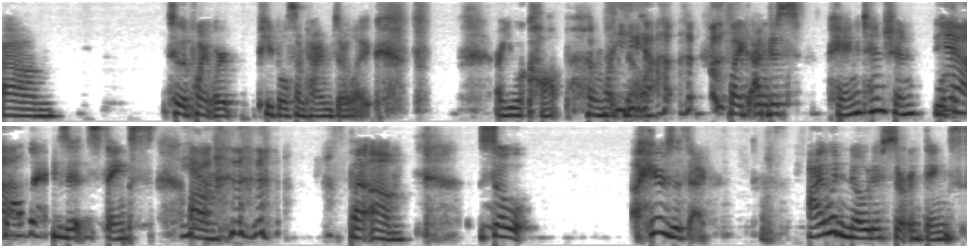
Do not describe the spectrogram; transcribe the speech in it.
um, to the point where people sometimes are like, "Are you a cop?" I'm like, "No." yeah. Like I'm just paying attention, looking Yeah. for all the exits. Thanks. yeah. But um, so here's the thing. I would notice certain things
